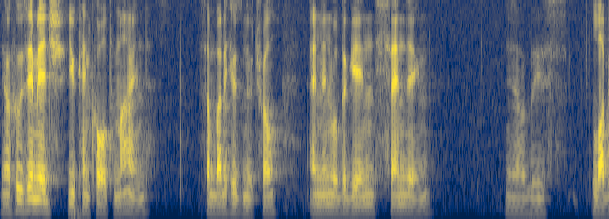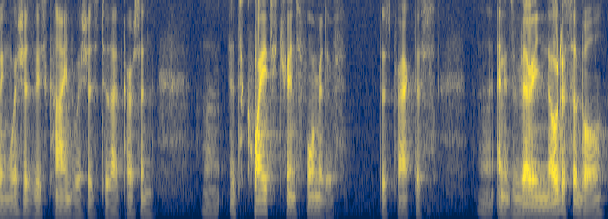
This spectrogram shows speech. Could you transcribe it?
you know, whose image you can call to mind, somebody who's neutral, and then we'll begin sending you know, these loving wishes, these kind wishes to that person. Uh, it's quite transformative, this practice. Uh, and it's very noticeable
